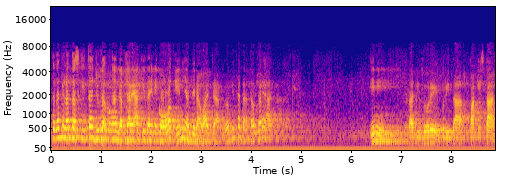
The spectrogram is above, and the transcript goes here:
Tetapi lantas kita juga menganggap syariat kita ini kolot, ini yang tidak wajar. Kalau kita tidak tahu syariat. Ini tadi sore berita Pakistan,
